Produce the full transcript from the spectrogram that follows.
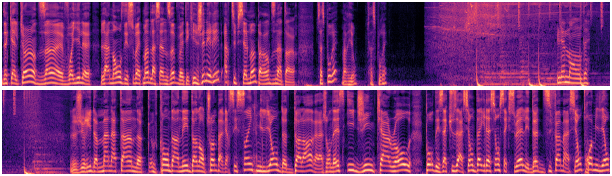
de quelqu'un en disant euh, voyez l'annonce des sous-vêtements de la Senza va être écrit généré artificiellement par ordinateur? Ça se pourrait Mario. Ça se pourrait. Le monde. Le jury de Manhattan a condamné Donald Trump à verser 5 millions de dollars à la journaliste E. Jean Carroll pour des accusations d'agression sexuelle et de diffamation. 3 millions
